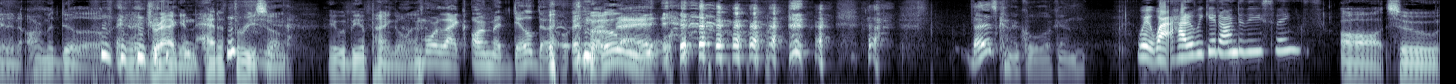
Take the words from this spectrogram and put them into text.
and an armadillo and a dragon had a threesome, it would be a pangolin. More like armadillo. Am I Oh. right? that is kind of cool looking. Wait, what? How do we get onto these things? Oh, so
